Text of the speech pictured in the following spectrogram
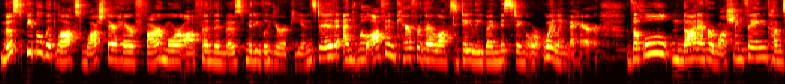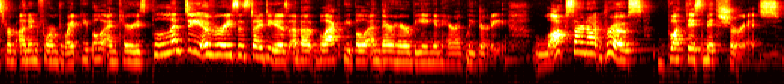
Most people with locks wash their hair far more often than most medieval Europeans did, and will often care for their locks daily by misting or oiling the hair. The whole not ever washing thing comes from uninformed white people and carries plenty of racist ideas about black people and their hair being inherently dirty. Locks are not gross, but this myth sure is.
